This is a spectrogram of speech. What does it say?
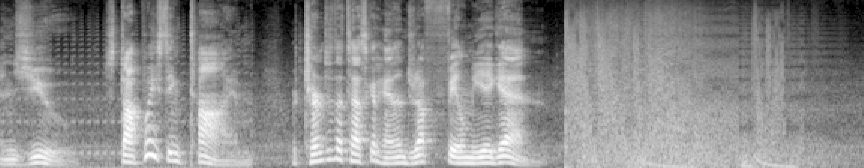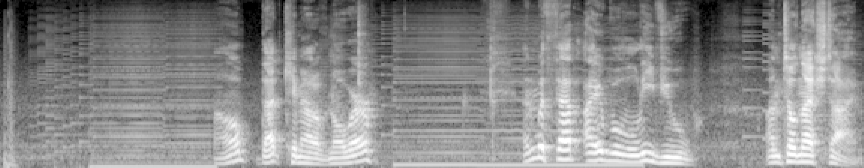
And you, stop wasting time. Return to the task at hand and do not fail me again. Oh, that came out of nowhere. And with that, I will leave you until next time.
